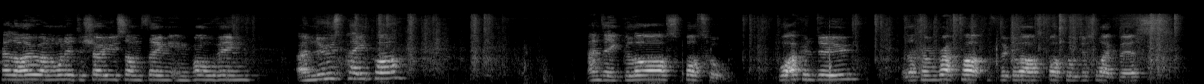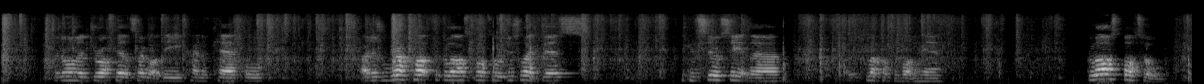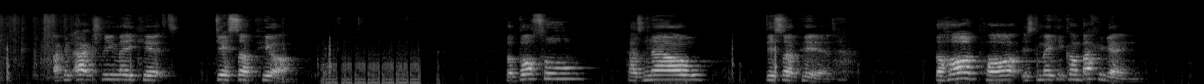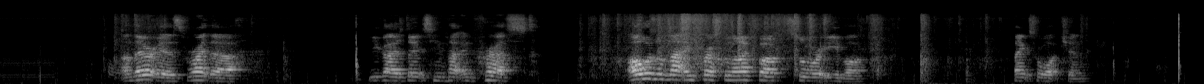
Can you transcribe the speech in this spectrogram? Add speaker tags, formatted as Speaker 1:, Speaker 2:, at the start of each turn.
Speaker 1: Hello, and I wanted to show you something involving a newspaper and a glass bottle. What I can do is I can wrap up the glass bottle just like this. I don't want to drop it, so I've got to be kind of careful. I just wrap up the glass bottle just like this. You can still see it there. Just the bottom here. Glass bottle. I can actually make it disappear. The bottle has now disappeared. The hard part is to make it come back again. And there it is, right there. You guys don't seem that impressed. I wasn't that impressed when I first saw it either. Thanks for watching.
